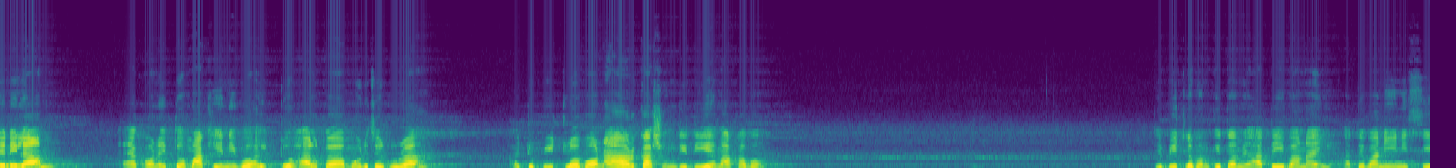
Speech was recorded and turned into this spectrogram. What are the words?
কেটে নিলাম। এখন এই তো মাখিয়ে নিব। একটু হালকা মরিচের গুঁড়া, একটু বিট লবণ আর কাসুন্দি দিয়ে মাখাবো। বিট লবণ কিন্তু আমি হাতেই বানাই, হাতে বানিয়ে নিছি।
